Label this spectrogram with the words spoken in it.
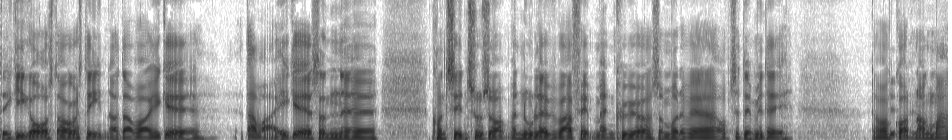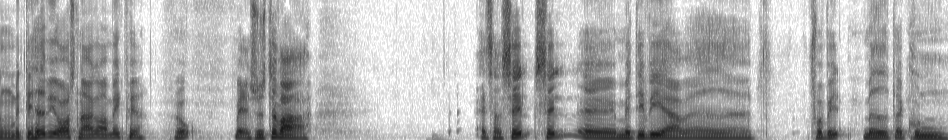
det gik over stok og sten, og der var ikke, der var ikke sådan øh, konsensus om, at nu lader vi bare fem mand køre, og så må det være op til dem i dag. Der var det, godt nok mange, men det havde vi jo også snakket om, ikke Per? Jo, men jeg synes, det var, altså selv, selv øh, med det, vi har været øh, forvent forventet med, der kunne,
